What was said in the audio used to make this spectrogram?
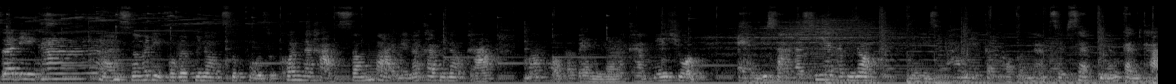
สวัสดีค่ะ สวัสดีพ่อแม่พี่น้องสุขูสุขคนนะคะสำบายเลยนะคะพี่น้องคะมาพอกับแอนนี่แล้วนะคะในช่วงแอนดิสานาเซียค่ะพี่น้องมือนี้สิบห้าเมตรกับเขาวกับหนักแซ่บๆกินน้ำกันค่ะ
